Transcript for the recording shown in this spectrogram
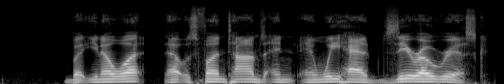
But you know what? That was fun times, and and we had zero risk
